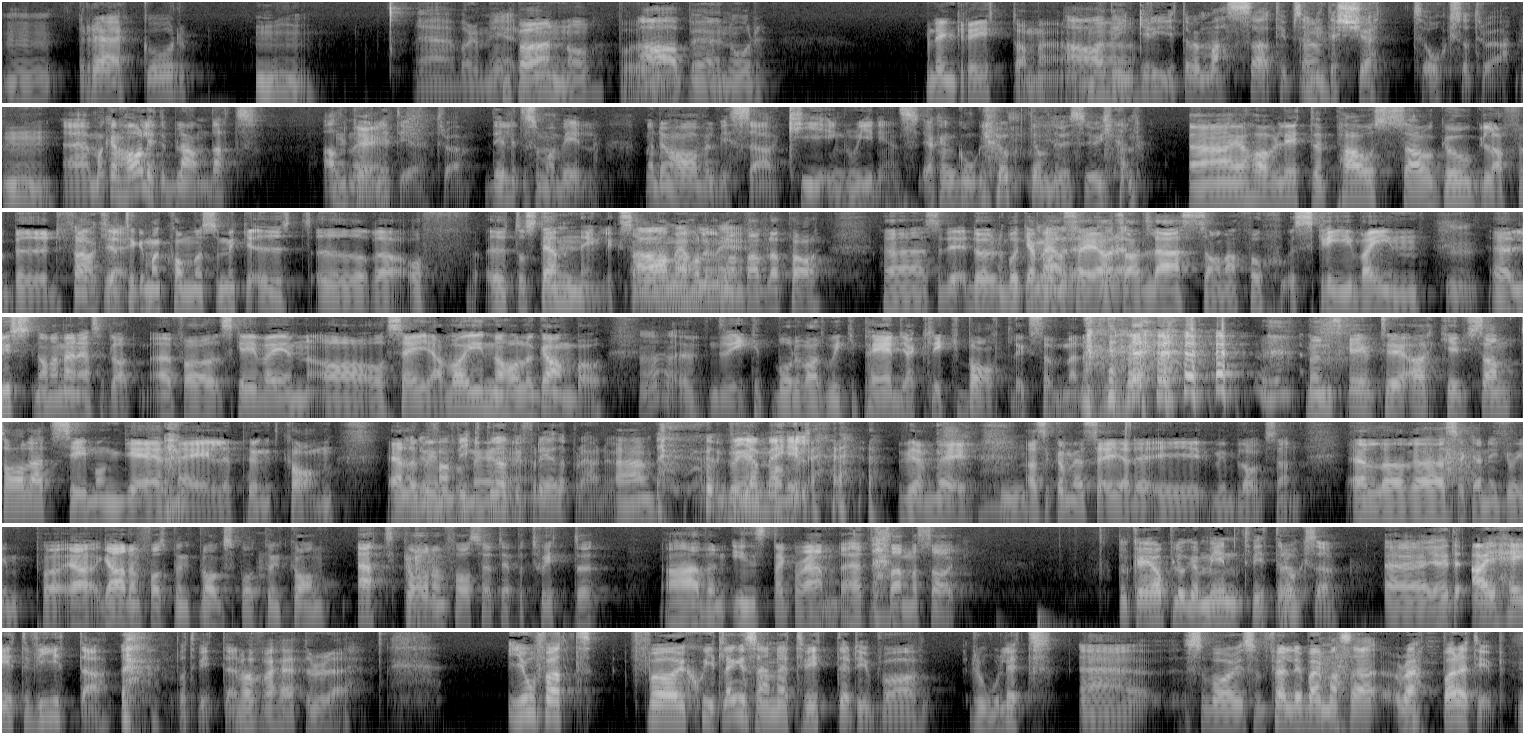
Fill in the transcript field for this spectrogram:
Mm, räkor. Eh, vad är det mer? Bönor? På, Ja, bönor. Men det är en gryta med... Ja, med, det är en gryta med massa, typ så här, Mm. lite kött också tror jag. Eh, man kan ha lite blandat. Allt Okej. möjligt det, tror jag. Det är lite som man vill. Men den har väl vissa key ingredients. Jag kan googla upp det om du är sugen. Eh, jag har väl lite pausa och googla förbud. För att Okej. jag tycker man kommer så mycket ut ur, uh, off, ut ur stämning liksom. Ja, men jag man, håller med. man babblar på. Eh, så det, då, då brukar man rätt, säga att så här, rätt. Mm. läsarna får sk- skriva in, eh, lyssnarna menar jag såklart, uh, får skriva in och, och säga vad innehåller gumbo? Ah. Eh, vilket borde vara ett Wikipedia-klick bort liksom. Men, men skriv till arkivsamtal.simongmail.com Eller Det gå är fan viktigt min- att vi får reda på det här nu. Ja, gå Via mail. via mail. Mm. Alltså kommer jag säga det i min blogg sen. Eller eh, så kan ni gå in på ja, gardenfors.blogspot.com. Att Gardenfors heter jag på Twitter. Jag har även Instagram, det heter samma sak. Då kan jag plugga min Twitter också. Eh, jag heter I hate vita på Twitter. Varför heter du det? Jo, för att för skitlänge sedan när Twitter typ var roligt eh, så, var, så följde jag bara en massa rappare typ.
